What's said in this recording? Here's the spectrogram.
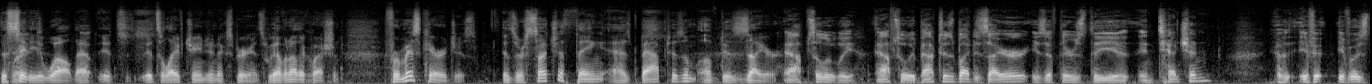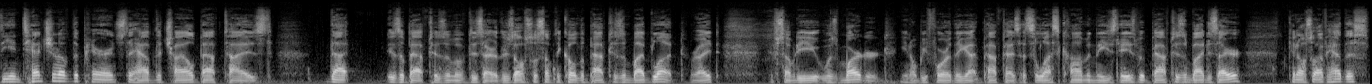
the city Right. well, that it's it's a life changing experience. We have another question for miscarriages. Is there such a thing as baptism of desire? Absolutely, absolutely. Baptism by desire is if there's the uh, intention, if it, if it was the intention of the parents to have the child baptized, that is a baptism of desire. There's also something called the baptism by blood, right? If somebody was martyred, you know, before they got baptized, that's less common these days. But baptism by desire can also. I've had this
